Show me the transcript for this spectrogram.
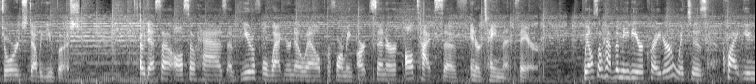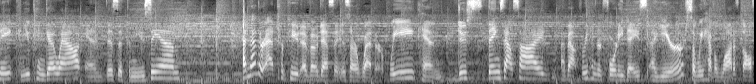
George W. Bush. Odessa also has a beautiful Wagner Noel Performing Arts Center, all types of entertainment there. We also have the Meteor Crater, which is quite unique. You can go out and visit the museum. Another attribute of Odessa is our weather. We can do things outside about 340 days a year, so we have a lot of golf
